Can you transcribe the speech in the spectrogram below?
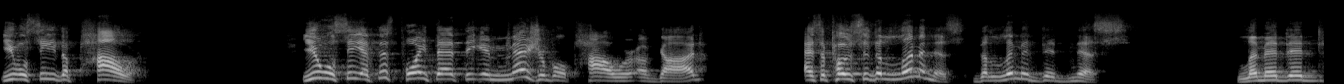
you will see the power. You will see at this point that the immeasurable power of God, as opposed to the limitness, the limitedness, limitedness.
